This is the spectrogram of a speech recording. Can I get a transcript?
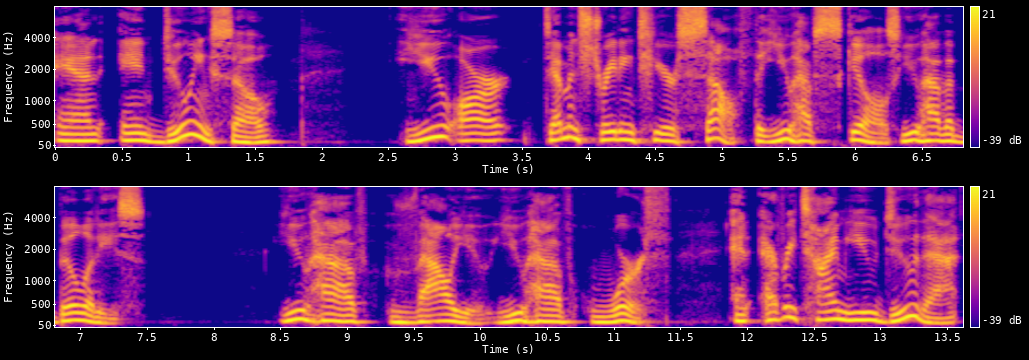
And in doing so, you are demonstrating to yourself that you have skills, you have abilities, you have value, you have worth. And every time you do that,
